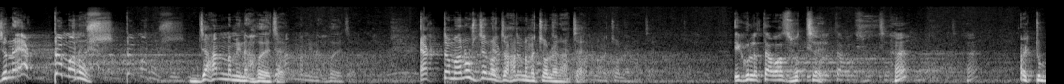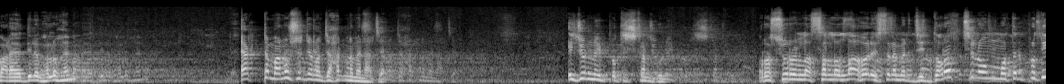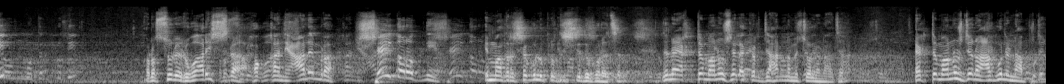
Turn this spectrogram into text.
যেন একটা মানুষ জাহান্নামী না হয়ে যায়। একটা মানুষ যেন জাহান্নামে চলে না যায়। এগুলোতে আওয়াজ হচ্ছে? হ্যাঁ? একটু বাড়ায় দিলে ভালো হয় না? একটা মানুষের যেন জাহান্নামে না যায়। এই জন্য এই প্রতিষ্ঠানগুলো রসুল্লাহ সাল্লাহ ইসলামের যে দরদ ছিল উম্মতের প্রতি, রসুলের ওয়ারিসরা হকানি আলেমরা সেই দরদ নিয়ে এই মাদ্রাসাগুলো প্রতিষ্ঠিত করেছেন। যেন একটা মানুষ এলাকার জাহান নামে চলে না যায়। একটা মানুষ যেন আগুনে না পড়ে।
